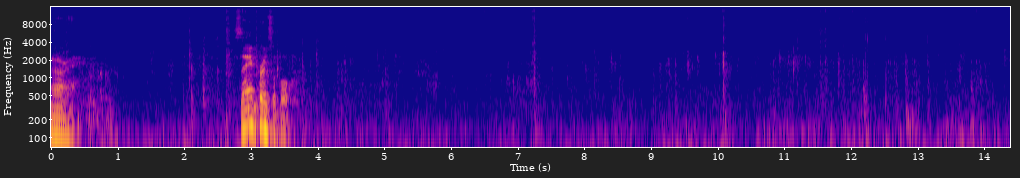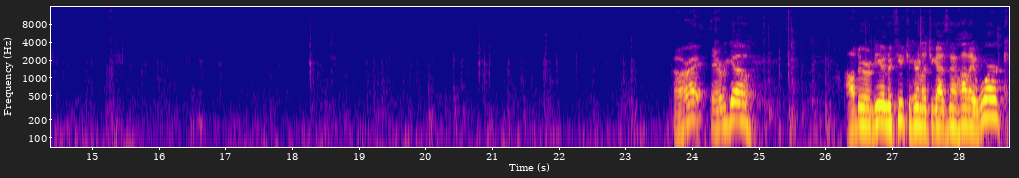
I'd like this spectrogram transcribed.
All right. Same principle. All right, there we go. I'll do a review in the future here and let you guys know how they work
